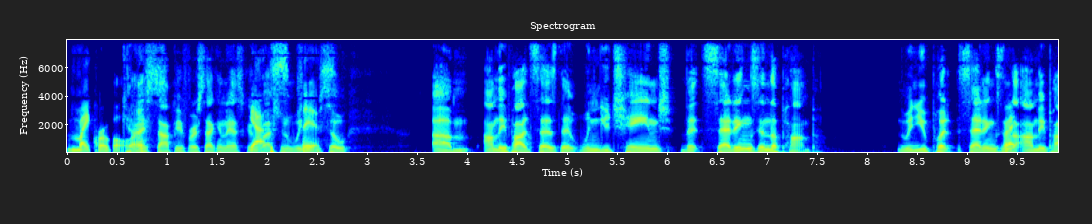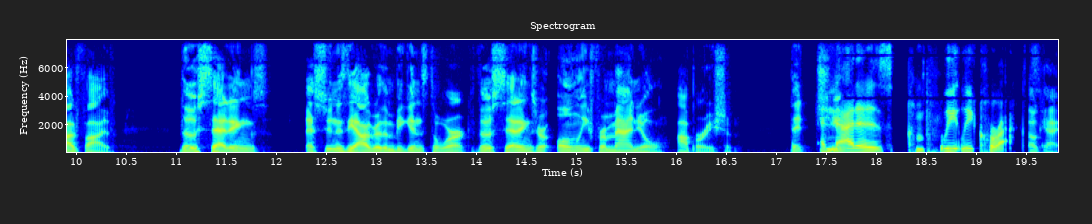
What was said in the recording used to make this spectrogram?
micro bolus. Can I stop you for a second and ask a Yes, question? please. So, um, Omnipod says that when you change that settings in the pump, when you put settings in Right. the Omnipod 5, those settings, as soon as the algorithm begins to work, those settings are only for manual operation. That And that is completely correct. okay.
